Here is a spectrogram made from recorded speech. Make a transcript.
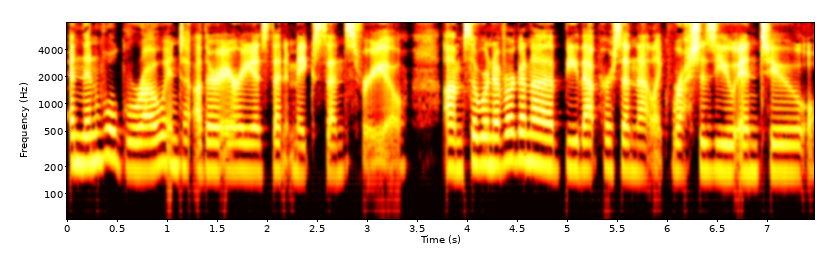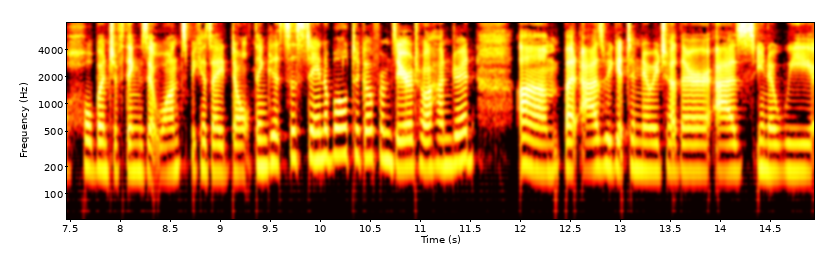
And then we'll grow into other areas that it makes sense for you. Um, so we're never gonna be that person that like rushes you into a whole bunch of things at once because I don't think it's sustainable to go from zero to a hundred. Um, but as we get to know each other, as you know, we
